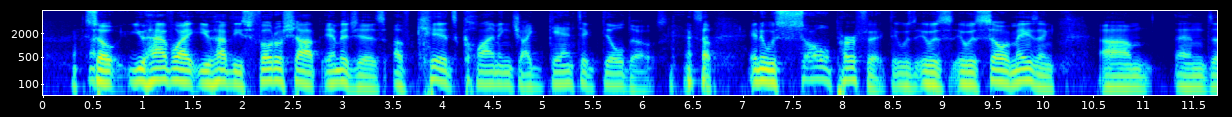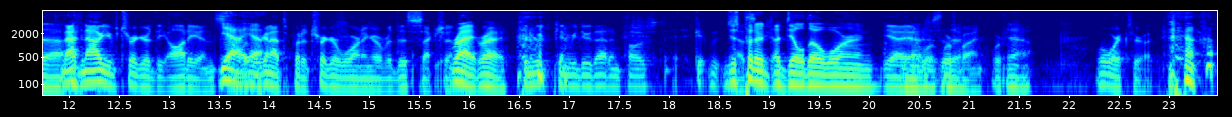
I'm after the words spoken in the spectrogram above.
so you have like you have these Photoshop images of kids climbing gigantic dildos and stuff and it was so perfect. It was it was it was so amazing. Um, and uh, now, now, you've triggered the audience. Yeah, yeah. We're gonna have to put a trigger warning over this section. Right, right. Can we can we do that in post? Just put a, a, dildo warning. Yeah, yeah. We're, we're fine. We're fine. Yeah, we'll work through it.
